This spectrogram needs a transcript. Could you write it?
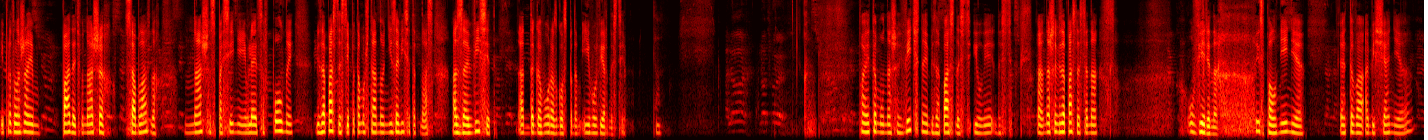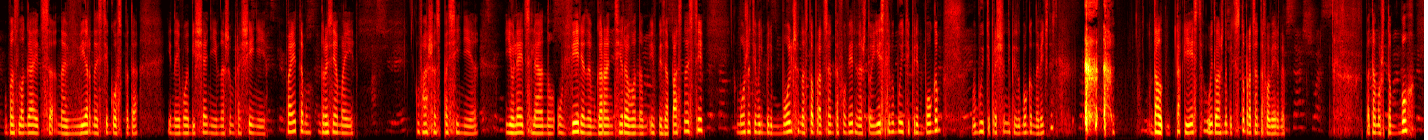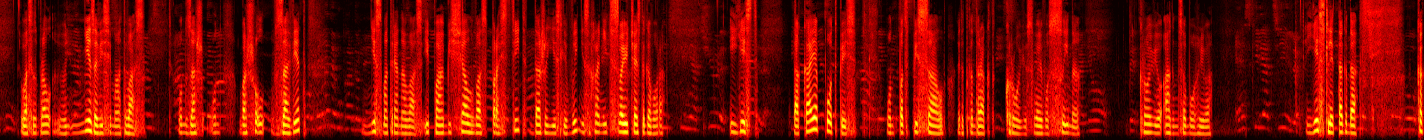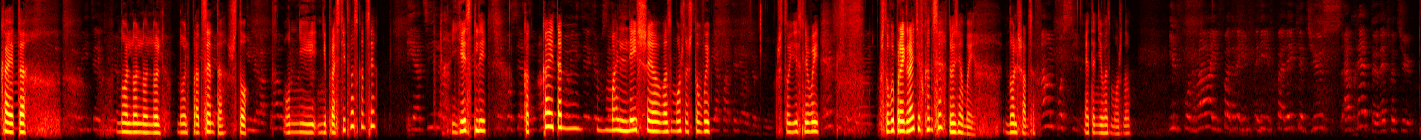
и продолжаем падать в наших соблазнах, наше спасение является в полной безопасности, потому что оно не зависит от нас, а зависит от договора с Господом и Его верности. Поэтому наша вечная безопасность и уверенность, а, наша безопасность, она уверена. Исполнение этого обещания возлагается на верности Господа и на Его обещании в нашем прощении. Поэтому, друзья мои, ваше спасение, является ли оно уверенным, гарантированным и в безопасности — можете вы быть больше на сто процентов уверены, что если вы будете перед Богом, вы будете прощены перед Богом на вечность. так есть. Вы должны быть сто процентов уверены. Потому что Бог вас избрал независимо от вас. Он, заш... Он вошел в завет, несмотря на вас, и пообещал вас простить, даже если вы не сохраните свою часть договора. И есть такая подпись. Он подписал этот контракт кровью своего сына, кровью Агнца Божьего. Есть ли тогда какая-то 0,0000%, что он не, не простит вас в конце? Есть ли какая-то малейшая возможность, что вы, что если вы что вы проиграете в конце, друзья мои, ноль шансов. Это невозможно.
